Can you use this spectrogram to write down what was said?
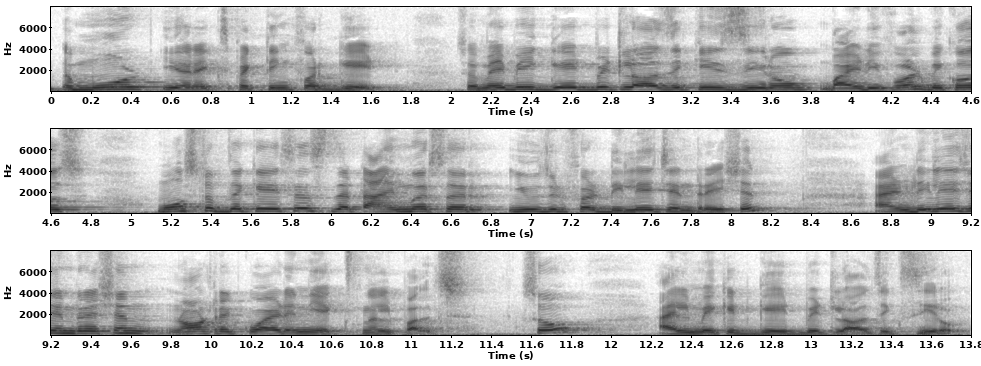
the mode you are expecting for gate. So maybe gate bit logic is 0 by default because most of the cases the timers are used for delay generation and delay generation not required any external pulse. So I'll make it gate bit logic 0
